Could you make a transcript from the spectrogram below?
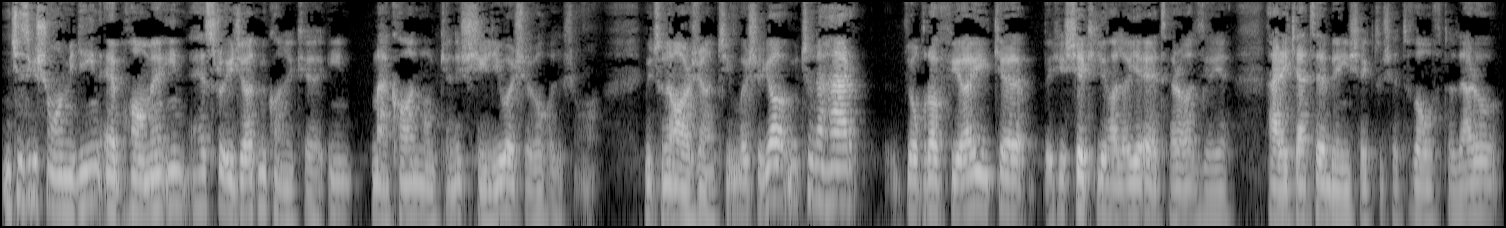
این چیزی که شما میگی این ابهامه این حس رو ایجاد می‌کنه که این مکان ممکنه شیلی باشه به قول شما. می‌تونه آرژانتین باشه یا می‌تونه هر جغرافیایی که به شکلی حالا یه اعتراض یا یه حرکت به این شکل توش اتفاق افتاده رو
